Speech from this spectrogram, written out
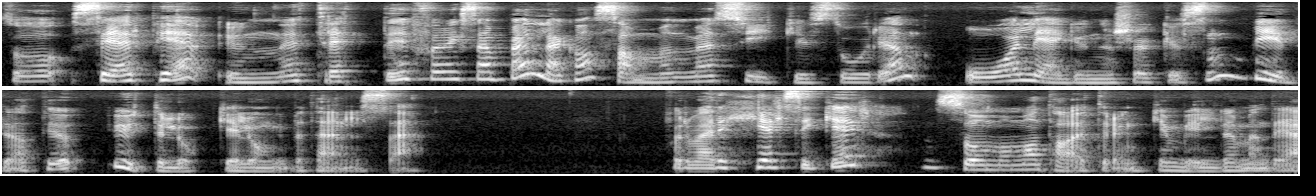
Så CRP under 30 f.eks. det kan sammen med sykehistorien og legeundersøkelsen bidra til å utelukke lungebetennelse. For å være helt sikker så må man ta et røntgenbilde, men det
